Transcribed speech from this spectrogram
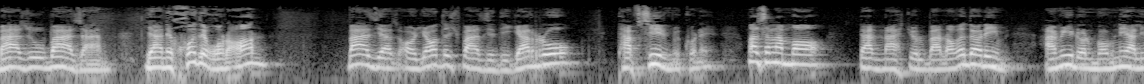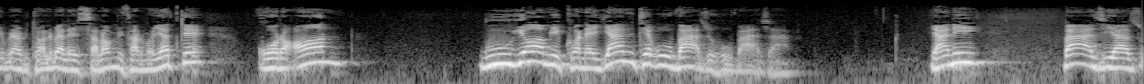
بعضو بعضن. یعنی خود قرآن بعضی از آیاتش بعضی دیگر رو تفسیر می‌کنه. مثلا ما در نهج البلاغه داریم. امیر المومنی علی بن ابی طالب علیه السلام میفرماید که قرآن گویا می‌کنه ینتقو بعضه بعضا یعنی بعضی از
